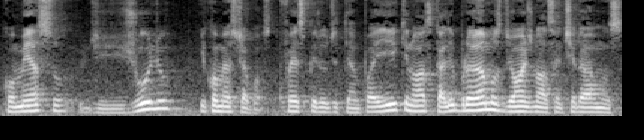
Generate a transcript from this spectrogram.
começo de julho e começo de agosto. Foi esse período de tempo aí que nós calibramos, de onde nós retiramos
